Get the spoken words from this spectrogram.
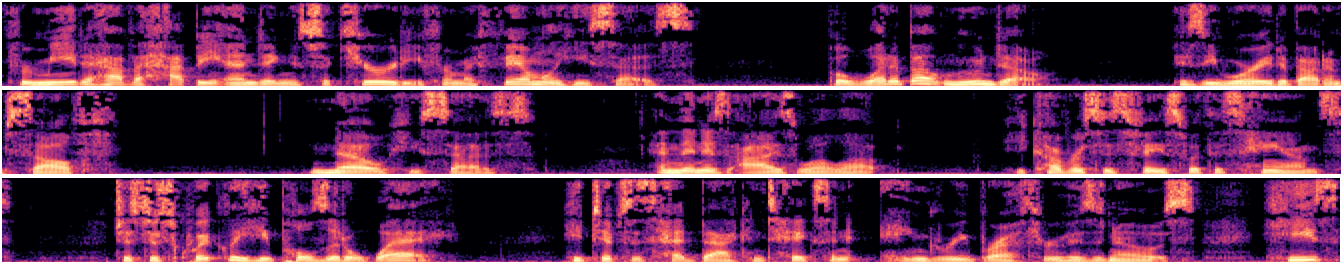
For me to have a happy ending is security for my family, he says. But what about Mundo? Is he worried about himself? No, he says. And then his eyes well up. He covers his face with his hands. Just as quickly, he pulls it away. He tips his head back and takes an angry breath through his nose. He's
